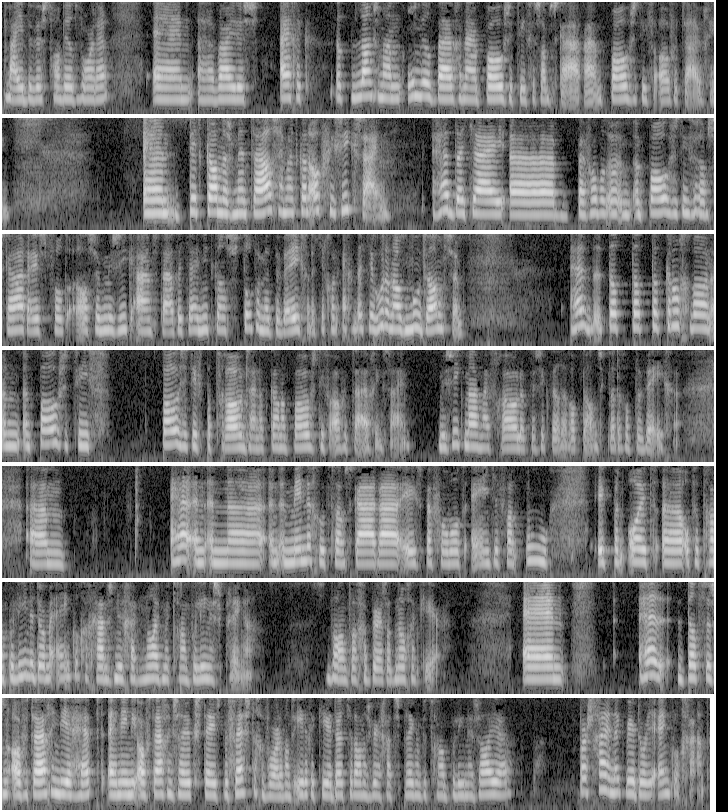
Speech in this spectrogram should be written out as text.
waar je bewust van wilt worden. En uh, waar je dus eigenlijk dat langzaamaan om wilt buigen naar een positieve samskara, een positieve overtuiging. En dit kan dus mentaal zijn, maar het kan ook fysiek zijn dat jij uh, bijvoorbeeld een, positieve samskara is, bijvoorbeeld als er muziek aanstaat, dat jij niet kan stoppen met bewegen. Dat je gewoon echt, dat je hoe dan ook moet dansen. dat, dat, dat kan gewoon een, een positief, positief patroon zijn. Dat kan een positieve overtuiging zijn. Muziek maakt mij vrolijk, dus ik wil erop dansen, ik wil erop bewegen. Um, een, een, uh, een, een, minder goed samskara is bijvoorbeeld eentje van oeh, ik ben ooit uh, op de trampoline door mijn enkel gegaan, dus nu ga ik nooit meer trampoline springen. Want dan gebeurt dat nog een keer. En dat is dus een overtuiging die je hebt. En in die overtuiging zal je ook steeds bevestigen worden. Want iedere keer dat je dan eens weer gaat springen op de trampoline, zal je waarschijnlijk weer door je enkel gaan.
